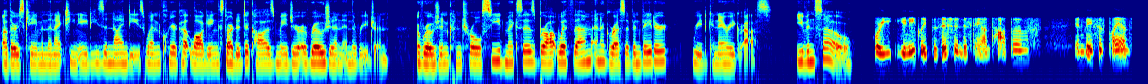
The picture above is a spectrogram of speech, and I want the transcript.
Others came in the 1980s and 90s when clear cut logging started to cause major erosion in the region. Erosion control seed mixes brought with them an aggressive invader, reed canary grass. Even so, we're uniquely positioned to stay on top of invasive plants.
